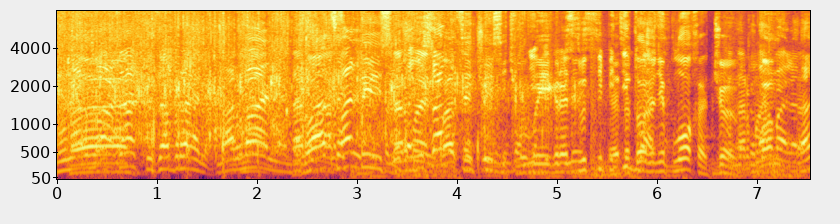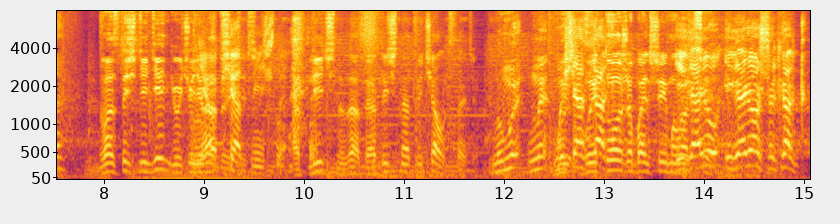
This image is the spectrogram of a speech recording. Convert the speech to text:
ну нормально. Двадцатку забрали. Нормально. да, 20 нормально. тысяч. Самый 20 ключевой, тысяч да. вы выиграли. Из 25 Это тоже 20. неплохо. Че, нормально, да? 20 тысяч не деньги, вы что не Мне вообще радуетесь? отлично. Отлично, да. Ты отлично отвечал, кстати. Ну мы, мы, мы сейчас вы как? тоже большие молодцы. Игорю, Игореша как?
